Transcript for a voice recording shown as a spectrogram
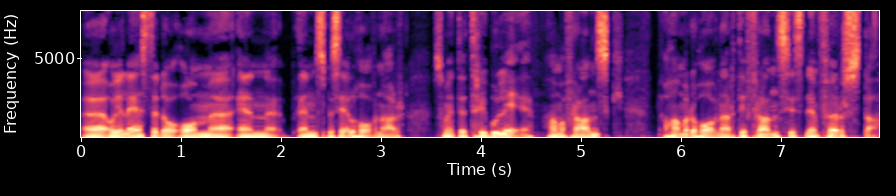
Eh, och jag läste då om eh, en, en speciell hovnar som heter Triboulet. Han var fransk och han var då hovnar till Francis den första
